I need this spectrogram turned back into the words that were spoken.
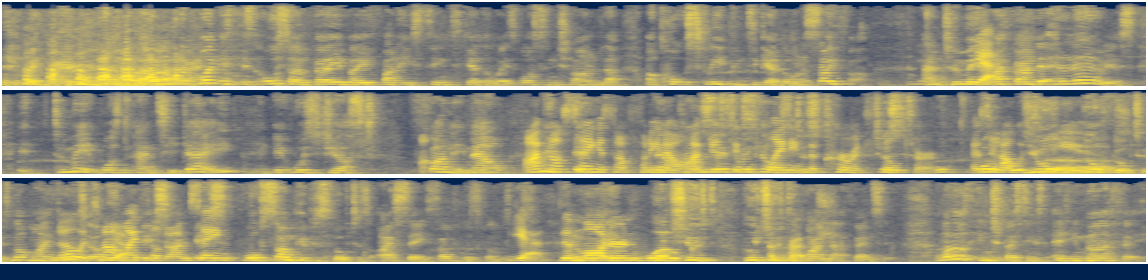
The point is, it's also a very, very funny scene together where it's Ross and Chandler are caught sleeping together on a sofa. And to me, Yeah. I found it hilarious. It, to me, it wasn't anti-gay. It was just funny. Now, I'm not if- saying if- it's not funny now, now, I I'm just something else? explaining the current just- filter well, as well, how it's your, used. Your filter, it's not my filter. No, it's not my It's- filter, I'm it's- saying- Well, some people's filters, I say, some people's filters. Yeah, the And modern they- woke Who choose, who choose to find that offensive. Another what was interesting is Eddie Murphy.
